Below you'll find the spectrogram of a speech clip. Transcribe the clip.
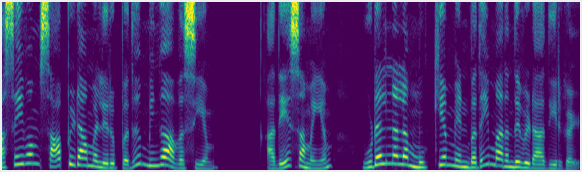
அசைவம் சாப்பிடாமல் இருப்பது மிக அவசியம். அதே சமயம் உடல்நலம் முக்கியம் என்பதை மறந்துவிடாதீர்கள்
